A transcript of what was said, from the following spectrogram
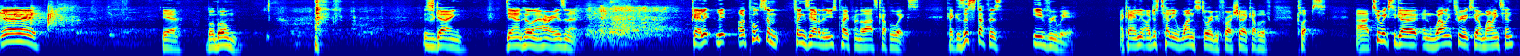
Yay! Yeah, boom, boom. this is going downhill in a hurry, isn't it? Okay, let, let, I pulled some things out of the newspaper in the last couple of weeks. Okay, because this stuff is everywhere. Okay, I'll just tell you one story before I show a couple of clips. Uh, two weeks ago in Wellington, three weeks ago in Wellington,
